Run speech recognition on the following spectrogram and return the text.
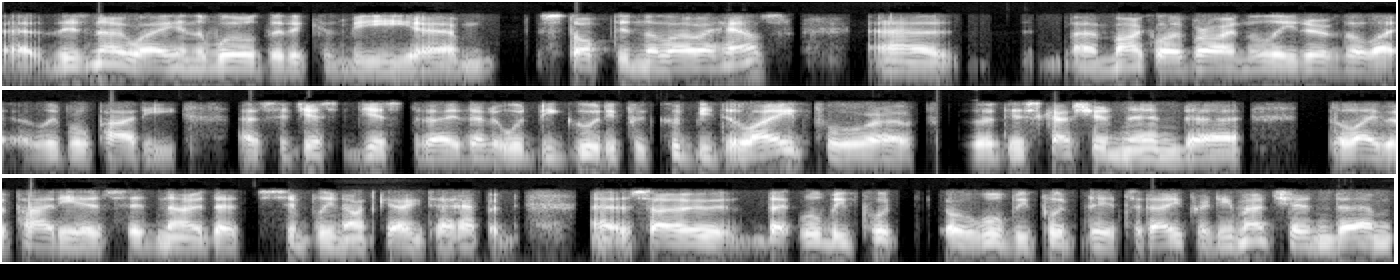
uh, there's no way in the world that it can be um, stopped in the lower house. Uh, uh, Michael O'Brien, the leader of the Liberal Party, suggested yesterday that it would be good if it could be delayed for, for the discussion and the Labor Party has said no, that's simply not going to happen. Uh, so that will be put or will be put there today, pretty much, and um,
